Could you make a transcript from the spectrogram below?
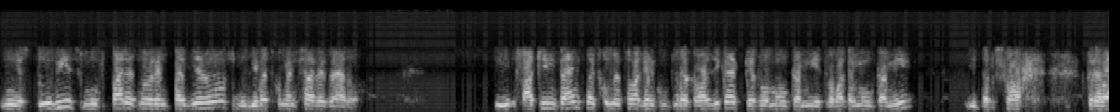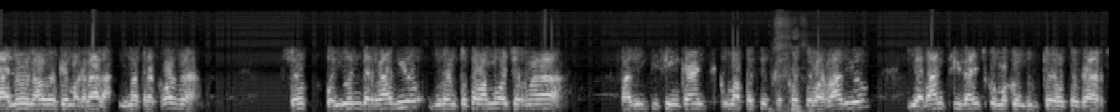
ni estudis, meus pares no eren pagesos, vull dir, vaig començar de zero. I fa 15 anys vaig començar l'agricultura ecològica, que és el meu camí, he trobat el meu camí, i per això treballo en alguna que m'agrada. I una altra cosa, soc oient de ràdio durant tota la meva jornada. Fa 25 anys com a pagès que escolto la ràdio i abans 6 anys com a conductor d'autocars.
